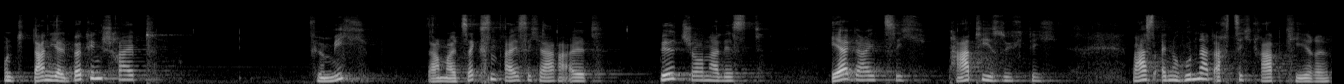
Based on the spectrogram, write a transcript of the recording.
Und Daniel Böcking schreibt, für mich, damals 36 Jahre alt, Bildjournalist, ehrgeizig, partysüchtig, war es eine 180-Grad-Kehre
